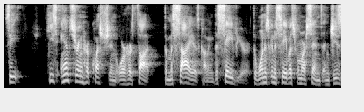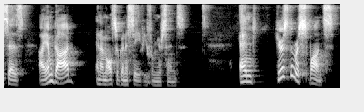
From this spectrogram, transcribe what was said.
See, he's answering her question or her thought. The Messiah is coming, the Savior, the one who's going to save us from our sins. And Jesus says, I am God, and I'm also going to save you from your sins. And here's the response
